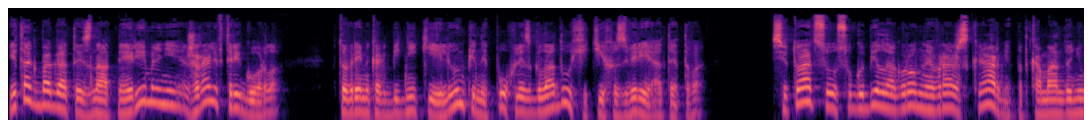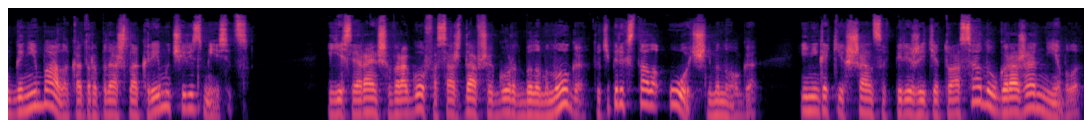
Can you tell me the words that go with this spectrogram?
Итак, богатые знатные римляне жрали в три горла, в то время как бедняки и люмпины пухли с голодухи, тихо зверея от этого. Ситуацию усугубила огромная вражеская армия под командованием Ганнибала, которая подошла к Риму через месяц. И если раньше врагов, осаждавших город, было много, то теперь их стало очень много, и никаких шансов пережить эту осаду у горожан не было.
